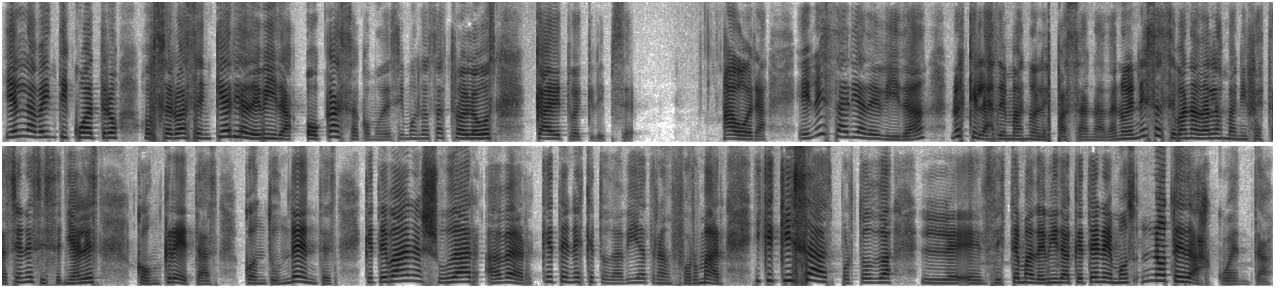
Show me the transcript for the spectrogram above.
y en la 24 observas en qué área de vida o casa, como decimos los astrólogos, cae tu eclipse. Ahora, en esa área de vida, no es que las demás no les pasa nada, no, en esa se van a dar las manifestaciones y señales concretas, contundentes, que te van a ayudar a ver qué tenés que todavía transformar y que quizás por todo el sistema de vida que tenemos no te das cuenta.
